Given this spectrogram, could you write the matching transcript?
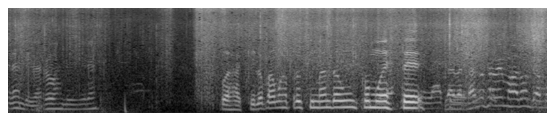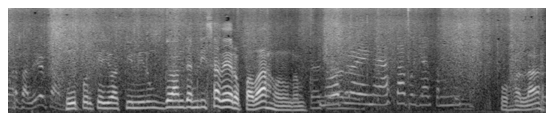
Grande, mira. Pues aquí lo vamos aproximando a un como este. La verdad no sabemos a dónde vamos a salir, Sam. Sí, porque yo aquí miro un gran deslizadero para abajo. don Ramón. No, pero ahí ya está, pues ya el camino. Ojalá.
